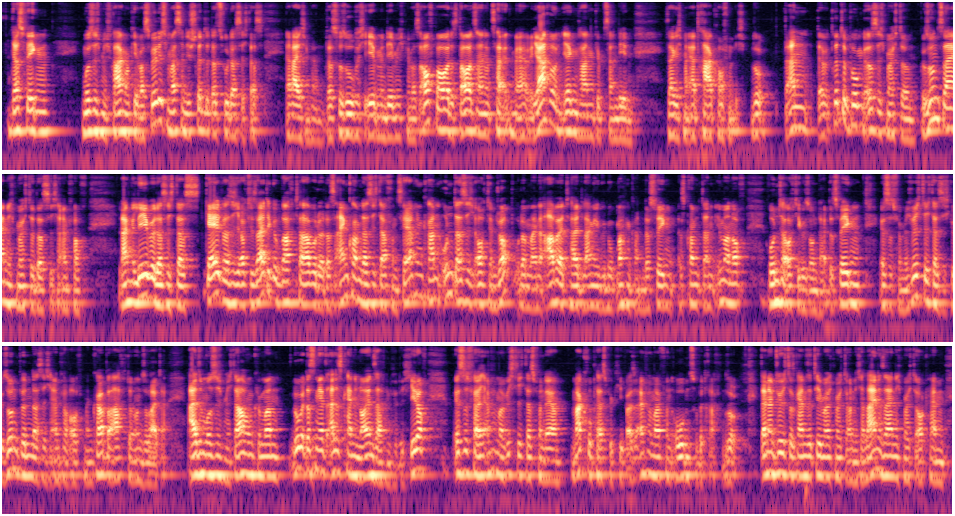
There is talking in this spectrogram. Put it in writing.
Deswegen muss ich mich fragen, okay, was will ich und was sind die Schritte dazu, dass ich das erreichen kann. Das versuche ich eben, indem ich mir was aufbaue. Das dauert seine Zeit, mehrere Jahre und irgendwann gibt es dann den, sage ich mal, Ertrag hoffentlich. So, dann der dritte Punkt ist, ich möchte gesund sein. Ich möchte, dass ich einfach lange lebe, dass ich das Geld, was ich auf die Seite gebracht habe oder das Einkommen, dass ich davon zehren kann und dass ich auch den Job oder meine Arbeit halt lange genug machen kann. Deswegen, es kommt dann immer noch runter auf die Gesundheit. Deswegen ist es für mich wichtig, dass ich gesund bin, dass ich einfach auf meinen Körper achte und so weiter. Also muss ich mich darum kümmern. Das sind jetzt alles keine neuen Sachen für dich. Jedoch ist es vielleicht einfach mal wichtig, das von der Makroperspektive, also einfach mal von oben zu betrachten. So. Dann natürlich das ganze Thema, ich möchte auch nicht alleine sein, ich möchte auch keinen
